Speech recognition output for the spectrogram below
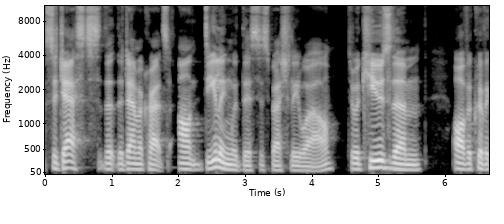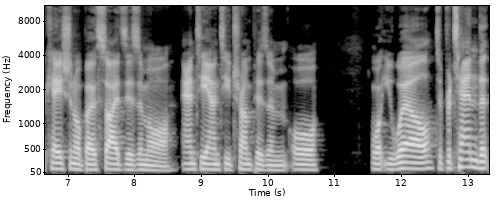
suggests that the Democrats aren't dealing with this especially well, to accuse them of equivocation or both sidesism or anti anti Trumpism or what you will, to pretend that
